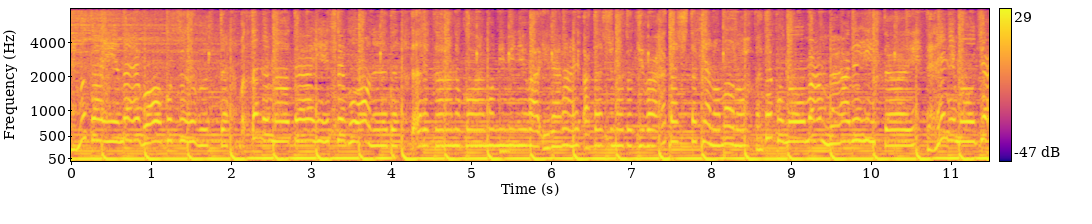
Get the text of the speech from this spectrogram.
眠たい夢をこす誰からの声も耳にはいらない。私の時は私だけのもの。まだこのままでいたい。誰にも邪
